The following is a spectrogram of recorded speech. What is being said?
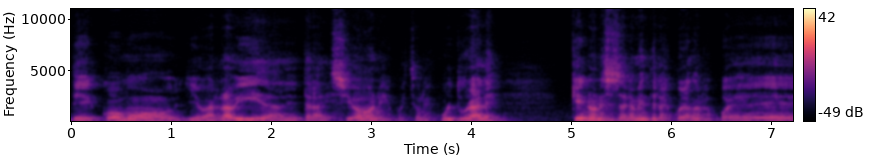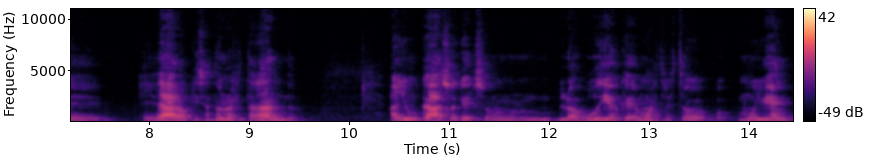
de cómo llevar la vida, de tradiciones, cuestiones culturales que no necesariamente la escuela nos las puede eh, dar o quizás no nos está dando. Hay un caso que son los judíos que demuestra esto muy bien.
